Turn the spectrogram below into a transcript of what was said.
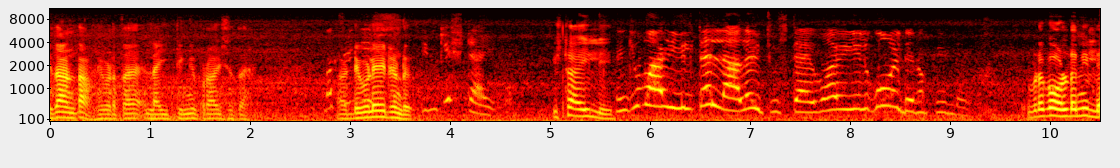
ഇതാണ് കേട്ടോ ഇവിടുത്തെ ലൈറ്റിംഗ് ഇപ്രാവശ്യത്തെ. അടിപൊളിയായിട്ടുണ്ട്. ഇഷ്ടായില്ലേ? ഇവിടെ ഗോൾഡൻ ഇല്ല.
